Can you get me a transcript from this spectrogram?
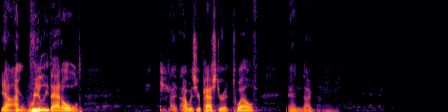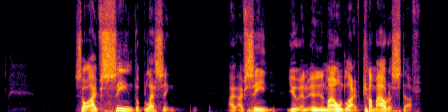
Yeah, I'm really that old. I, I was your pastor at 12, and I So I've seen the blessing. I, have seen you, and, and, in my own life, come out of stuff.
